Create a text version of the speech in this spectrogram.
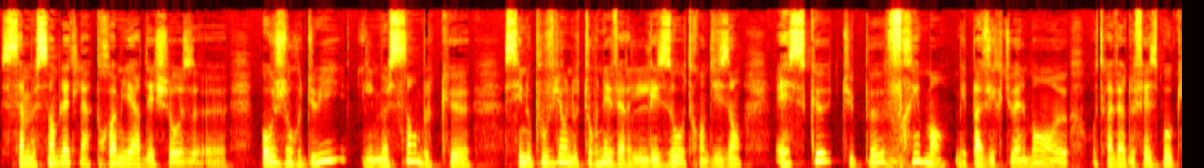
Ça me semble être la première des choses. Euh, aujourd'hui, il me semble que si nous pouvions nous tourner vers les autres en disant est-ce que tu peux vraiment, mais pas virtuellement au travers de Facebook,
